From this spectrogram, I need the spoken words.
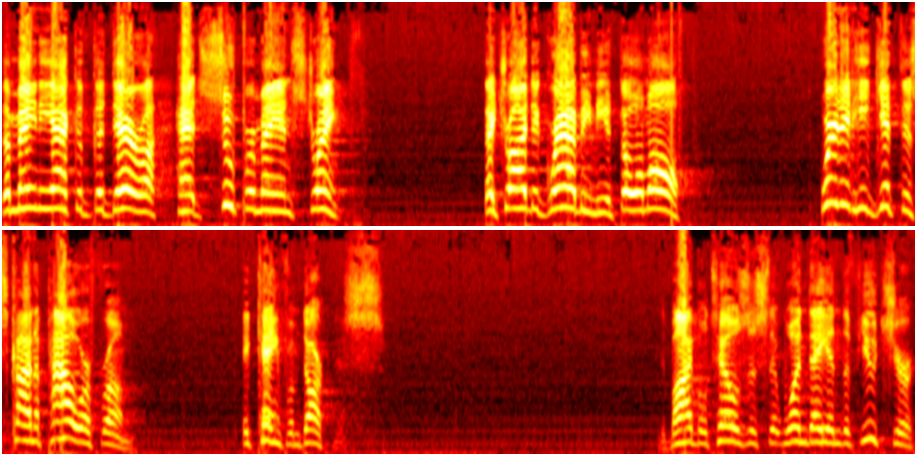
The maniac of Gadara had Superman strength. They tried to grab him, he'd throw them off. Where did he get this kind of power from? It came from darkness. The Bible tells us that one day in the future,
